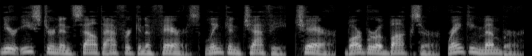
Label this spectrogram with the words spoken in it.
Near Eastern and South African Affairs Lincoln Chafee, Chair, Barbara Boxer, Ranking Member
